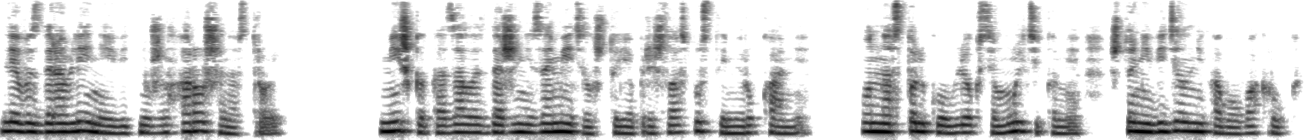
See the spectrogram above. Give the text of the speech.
Для выздоровления ведь нужен хороший настрой. Мишка, казалось, даже не заметил, что я пришла с пустыми руками. Он настолько увлекся мультиками, что не видел никого вокруг.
